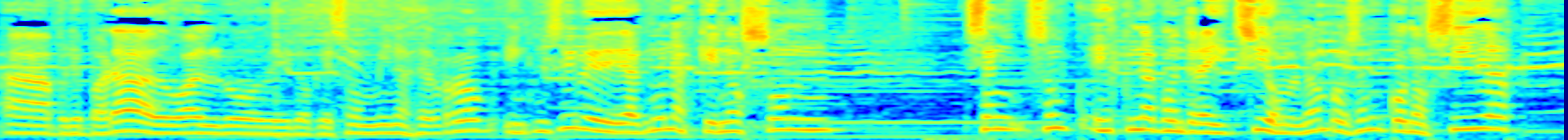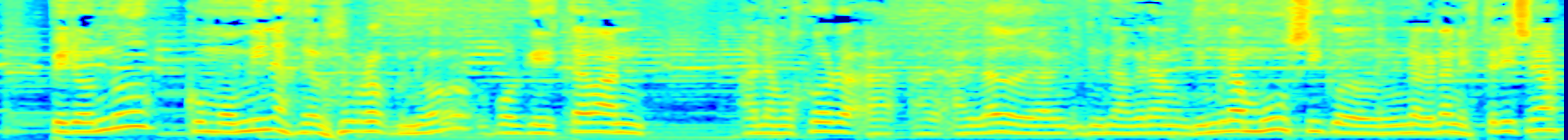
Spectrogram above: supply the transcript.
ha preparado algo de lo que son minas del rock, inclusive de algunas que no son, son, es una contradicción, ¿no? Porque son conocidas, pero no como minas del rock, ¿no? Porque estaban a lo mejor al lado de, una gran, de un gran músico, de una gran estrella,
